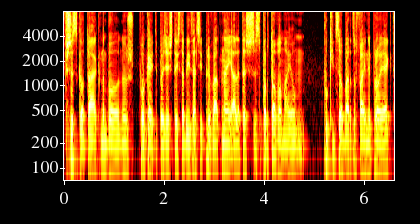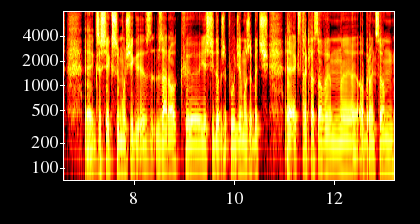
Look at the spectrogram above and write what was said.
wszystko, tak? No bo no już, okej, ty powiedziałeś tej stabilizacji prywatnej, ale też sportowo mają póki co bardzo fajny projekt. E, Grzesiek Szymusik e, za rok, e, jeśli dobrze pójdzie, może być ekstraklasowym obrońcą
